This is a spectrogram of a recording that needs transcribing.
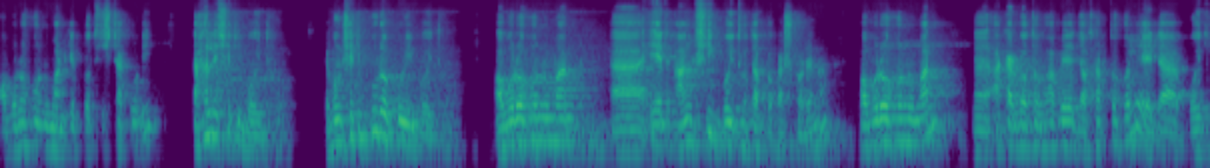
অবরোহ অনুমানকে প্রতিষ্ঠা করি, তাহলে সেটি বৈধ। এবং সেটি পুরোপুরি বৈধ। অবরোহ অনুমান এর আংশিক বৈধতা প্রকাশ করে না। অবরোহ অনুমান আকারগতভাবে যথার্থ হলে এটা বৈধ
